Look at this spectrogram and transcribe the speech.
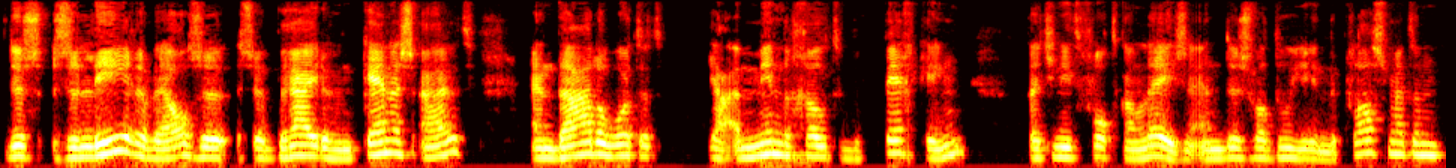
Dus ze leren wel, ze, ze breiden hun kennis uit en daardoor wordt het ja, een minder grote beperking dat je niet vlot kan lezen. En dus wat doe je in de klas met een,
